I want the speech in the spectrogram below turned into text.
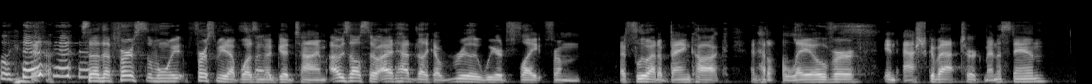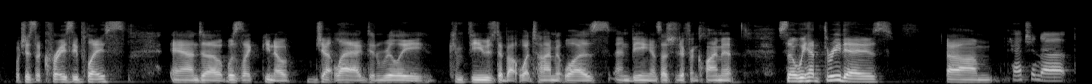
so the first when we first meet up wasn't a good time. I was also I'd had like a really weird flight from I flew out of Bangkok and had a layover in Ashgabat, Turkmenistan, which is a crazy place, and uh, was like you know jet lagged and really confused about what time it was and being in such a different climate. So we had three days. Um, catching up.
